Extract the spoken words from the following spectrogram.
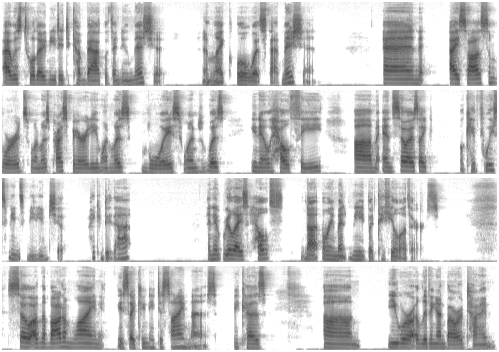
I was told I needed to come back with a new mission. And I'm like, well, what's that mission? And I saw some words. One was prosperity, one was voice, one was, you know, healthy. Um, and so I was like, okay, voice means mediumship. I can do that. And it realized health not only meant me, but to heal others. So on the bottom line, it's like you need to sign this because um, you were living on borrowed time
